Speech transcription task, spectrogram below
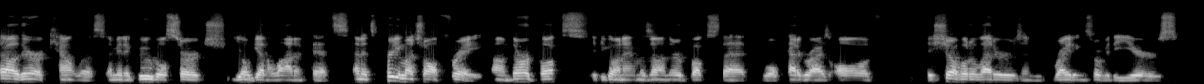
Oh, there are countless. I mean, a Google search, you'll get a lot of hits, and it's pretty much all free. Um, there are books. If you go on Amazon, there are books that will categorize all of his shareholder letters and writings over the years.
